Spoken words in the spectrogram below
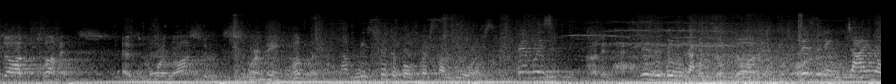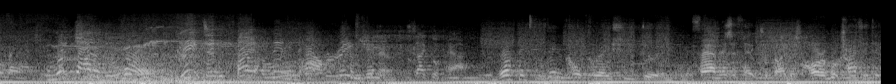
stock plummets as more lawsuits are made public. Not be suitable for some viewers. Families visiting the visiting Dino Land. Look down at the world. Greeted by a corporation. Psychopath. What is in corporation doing? Families affected by this horrible tragedy.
